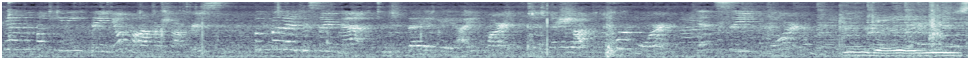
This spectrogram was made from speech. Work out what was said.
Kaya naman hinihintay nyo mga ka-shoppers. Pagpa-register na. Dahil kay iMart, shop for more and save more. Ayun guys.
